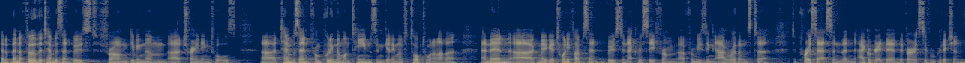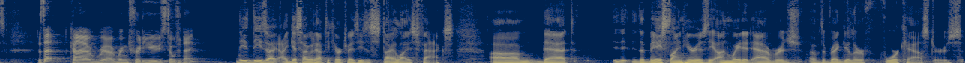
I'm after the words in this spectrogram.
kind of then a further 10% boost from giving them uh, training tools, uh, 10% from putting them on teams and getting them to talk to one another, and then uh, maybe a 25% boost in accuracy from, uh, from using algorithms to, to process and then aggregate their, their various different predictions. Does that kind of ring true to you still today? These, these I, I, guess I would have to characterize these as stylized facts. Um, that the baseline here is the unweighted average of the regular forecasters.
